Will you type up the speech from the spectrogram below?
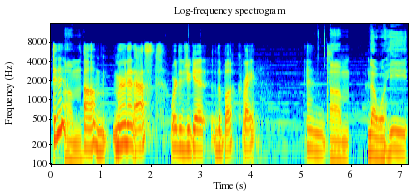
Didn't Um, um, Marinette asked where did you get the book, right? And Um, no, well he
